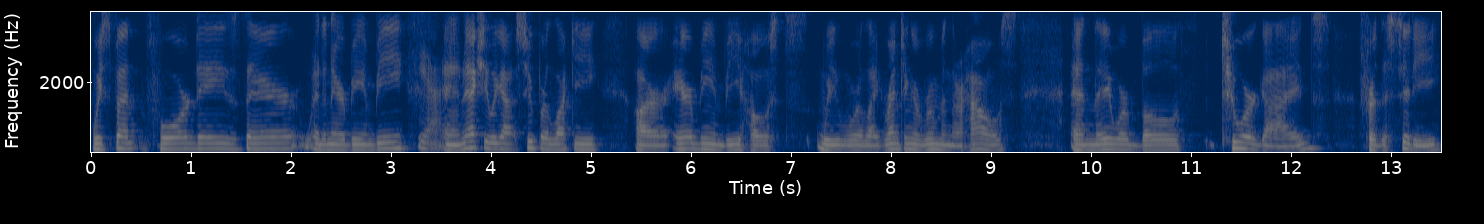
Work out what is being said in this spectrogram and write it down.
we spent four days there at an Airbnb. Yeah. and actually we got super lucky. Our Airbnb hosts, we were like renting a room in their house, and they were both tour guides for the city,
